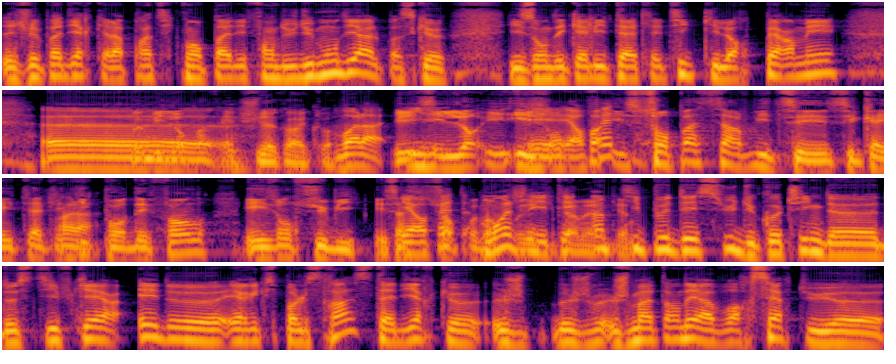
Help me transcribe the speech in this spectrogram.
je vais pas dire qu'elle a pratiquement pas défendu du mondial parce que ils ont des qualités athlétiques qui leur permet. Euh, Oui, mais ils l'ont pas fait, je suis d'accord avec toi. Voilà. Ils, Ils- ils, l'ont- ils, et ont en pas- fait- ils se sont pas servis de ces, ces qualités athlétiques Voilà. pour défendre et ils ont subi. Et ça, Et c'est en fait, moi j'ai été un petit peu déçu du coaching de, de Steve Kerr et de Eric Spolstra, c'est-à-dire que je, je- je m'attendais à voir certes euh,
